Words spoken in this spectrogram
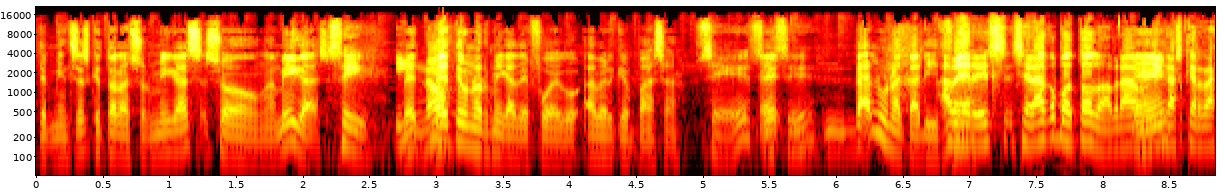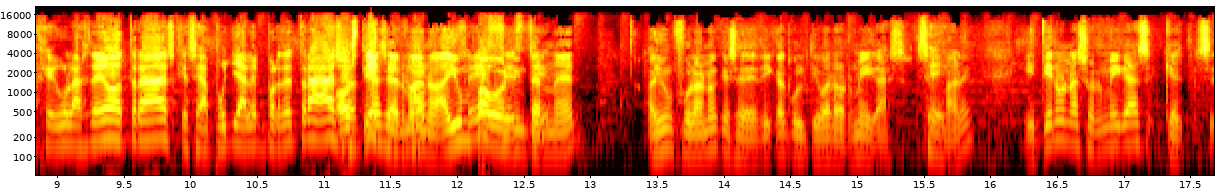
te piensas que todas las hormigas son amigas. Sí, y Ve- no. Vete a una hormiga de fuego, a ver qué pasa. Sí, sí, Eh, sí. Dale una caricia. A ver, es- será como todo. Habrá ¿Eh? hormigas que rajen unas de otras, que se apuñalen por detrás. Hostias, hermano, hay un Sí, pavo en internet. Hay un fulano que se dedica a cultivar hormigas, Sí. ¿vale? Y tiene unas hormigas que, se-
